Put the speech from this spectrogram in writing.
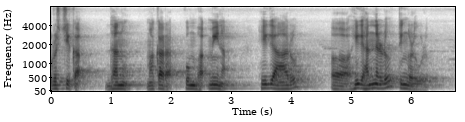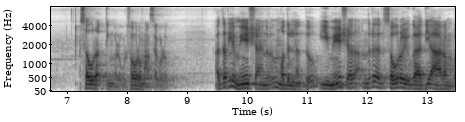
ವೃಶ್ಚಿಕ, ಧನು, ಮಕರ, ಕುಂಭ, ಮೀನ. ಹೀಗೆ ಆರು ಹೀಗೆ ಹನ್ನೆರಡು ತಿಂಗಳುಗಳು, ಸೌರ ತಿಂಗಳುಗಳು, ಸೌರ ಮಾಸಗಳು. ಅದರಲ್ಲಿ ಮೇಷ ಅನ್ನೋದು ಮೊದಲಿನದ್ದು. ಈ ಮೇಷ ಅಂದರೆ ಅದು ಸೌರ ಯುಗಾದಿಯ ಆರಂಭ.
